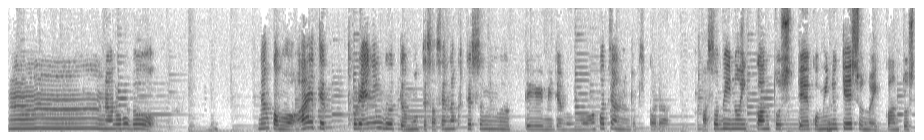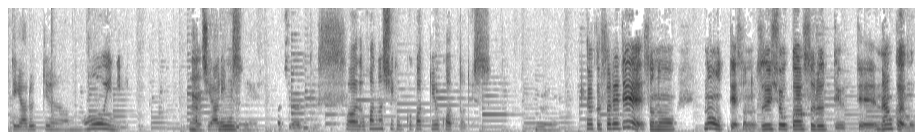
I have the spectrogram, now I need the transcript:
うーんなるほど。なんかもうあえてトレーニングって思ってさせなくて済むっていう意味でももう赤ちゃんの時から遊びの一環としてコミュニケーションの一環としてやるっていうのはもう大いに価値ありですね。価値ありです。わお話伺ってよかったです。うん、なんかそれでその脳ってその随所化するって言って何回も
